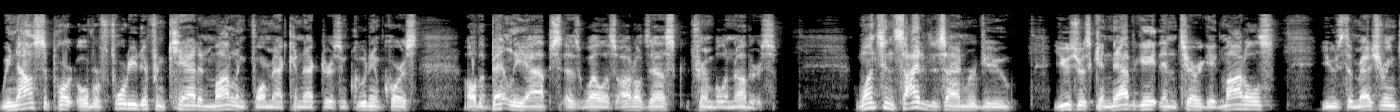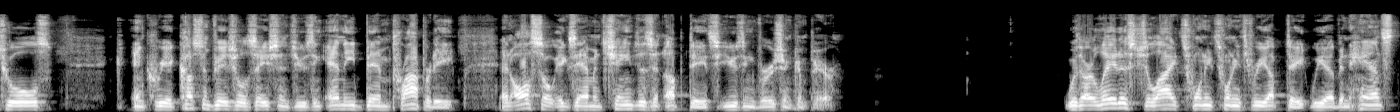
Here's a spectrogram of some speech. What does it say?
We now support over 40 different CAD and modeling format connectors, including, of course, all the Bentley apps, as well as Autodesk, Trimble, and others. Once inside a Design Review, users can navigate and interrogate models, use the measuring tools, and create custom visualizations using any BIM property, and also examine changes and updates using version compare. With our latest July 2023 update, we have enhanced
